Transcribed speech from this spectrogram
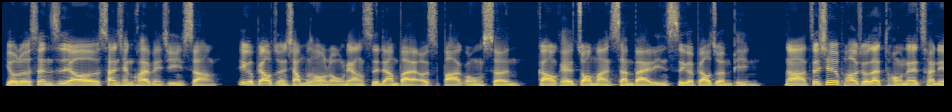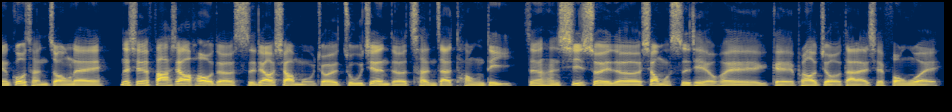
有的甚至要三千块美金以上。一个标准橡木桶容量是两百二十八公升，刚好可以装满三百零四个标准瓶。那这些葡萄酒在桶内陈年过程中嘞，那些发酵后的死掉酵母就会逐渐的沉在桶底，这样很细碎的酵母尸体也会给葡萄酒带来一些风味。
